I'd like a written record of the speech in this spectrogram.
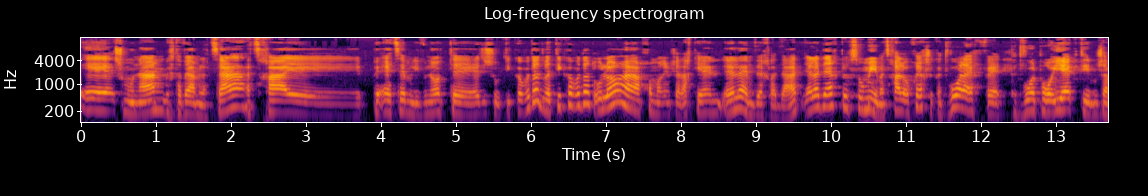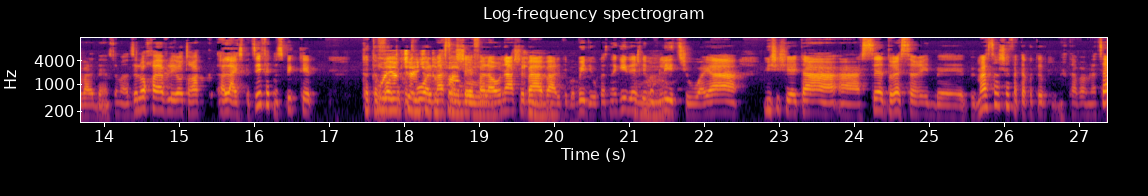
אה, שמונה מכתבי המלצה את צריכה אה, בעצם לבנות אה, איזשהו תיק עבודות והתיק עבודות הוא לא החומרים שלך כי אין, אין להם דרך לדעת אלא דרך פרסומים. את צריכה להוכיח שכתבו עלייך וכתבו על פרויקטים שעבדת בהם זאת אומרת זה לא חייב להיות רק עליי ספציפית מספיק אה, כתבות שכתבו על מאסטר שף על העונה שבה כן. עבדתי בו. בדיוק. אז נגיד יש לי ממליץ שהוא היה מישהי שהייתה הסט דרסרית במאסטר שף אז היא כותבת מכתב המלצה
